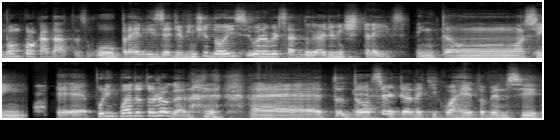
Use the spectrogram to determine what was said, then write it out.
vamos colocar datas. O pré-release é dia 22 e o aniversário do Gael é dia 23. Então, assim, é, por enquanto eu tô jogando. é, tô, é. acertando aqui com a rede, tô vendo se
